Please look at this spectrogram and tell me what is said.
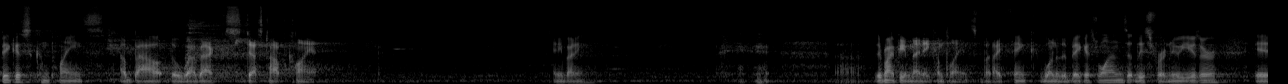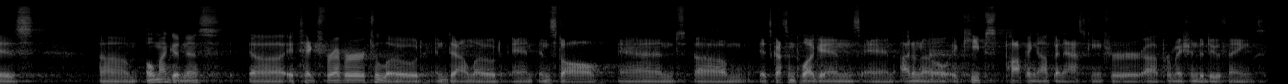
biggest complaints about the WebEx desktop client? Anybody? uh, there might be many complaints, but I think one of the biggest ones, at least for a new user, is, um, oh my goodness, uh, it takes forever to load and download and install, and um, it's got some plugins, and I don't know, it keeps popping up and asking for uh, permission to do things.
